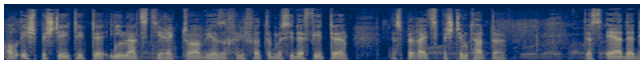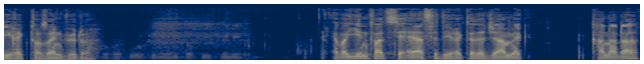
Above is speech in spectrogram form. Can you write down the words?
Auch ich bestätigte ihn als Direktor, wie Hazrat Khalifat al-Masih IV. es bereits bestimmt hatte, dass er der Direktor sein würde. Er war jedenfalls der erste Direktor der Jamia Kanada.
